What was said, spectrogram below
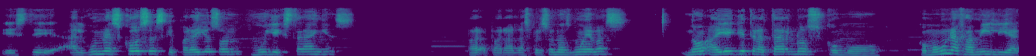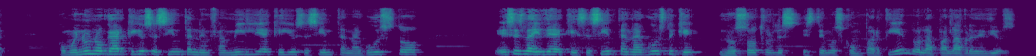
este, algunas cosas que para ellos son muy extrañas, para, las personas nuevas. No, ahí hay que tratarlos como, como una familia, como en un hogar que ellos se sientan en familia, que ellos se sientan a gusto. Esa es la idea, que se sientan a gusto y que nosotros les estemos compartiendo la palabra de Dios.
